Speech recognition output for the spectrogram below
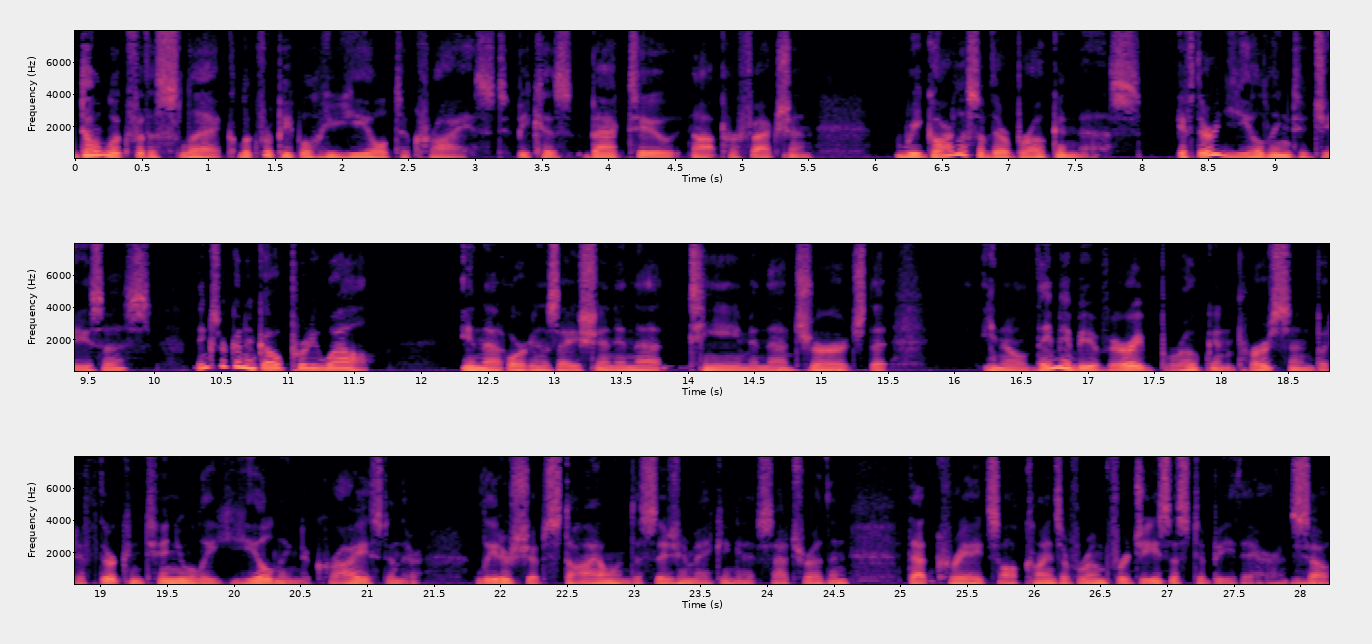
don't look for the slick. Look for people who yield to Christ. Because back to not perfection, regardless of their brokenness, if they're yielding to Jesus, things are going to go pretty well in that organization, in that team, in that mm-hmm. church that you know, they may be a very broken person, but if they're continually yielding to Christ in their leadership style and decision making and et cetera, then that creates all kinds of room for Jesus to be there. And so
